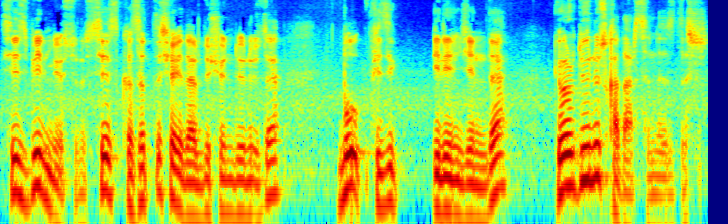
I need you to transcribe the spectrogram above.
siz bilmiyorsunuz. Siz kısıtlı şeyler düşündüğünüzde bu fizik bilincinde gördüğünüz kadarsınızdır.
